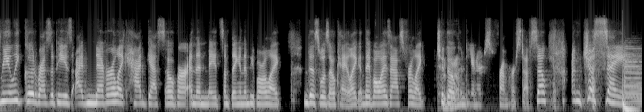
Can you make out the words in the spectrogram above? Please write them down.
really good recipes. I've never like had guests over and then made something and then people are like this was okay. Like they've always asked for like to go mm-hmm. containers from her stuff. So i'm just saying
